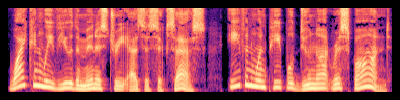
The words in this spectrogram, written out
Why can we view the ministry as a success even when people do not respond?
